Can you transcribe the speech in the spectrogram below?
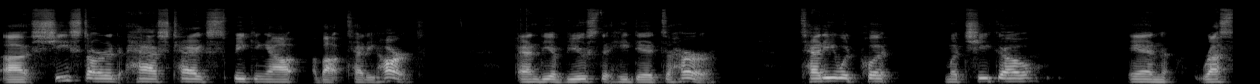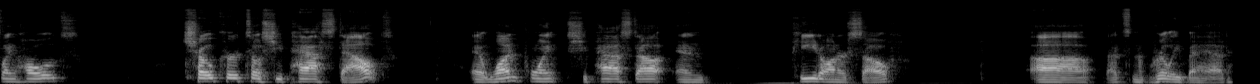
Uh, she started hashtag speaking out about Teddy Hart and the abuse that he did to her. Teddy would put Machiko in wrestling holds, choke her till she passed out. At one point, she passed out and peed on herself. Uh, that's really bad.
